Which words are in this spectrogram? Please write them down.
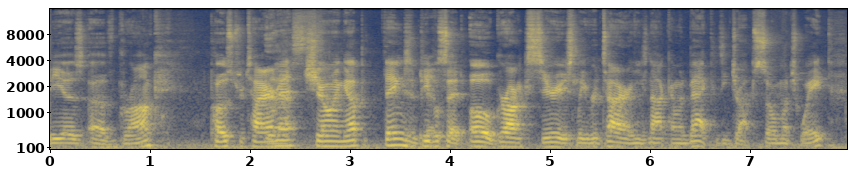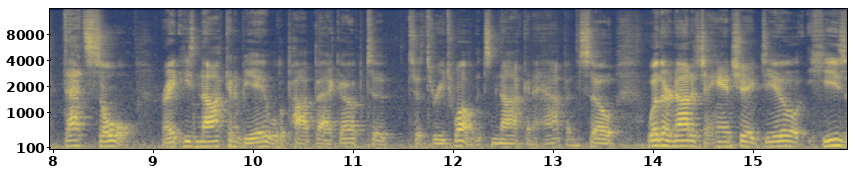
videos of Gronk post retirement, Yes. showing up things, and people Yes. said, "Oh, Gronk's seriously retiring. He's not coming back because he dropped so much weight." That's Sowell, right? He's not going to be able to pop back up to to 312. It's not going to happen. So whether or not it's a handshake deal, he's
